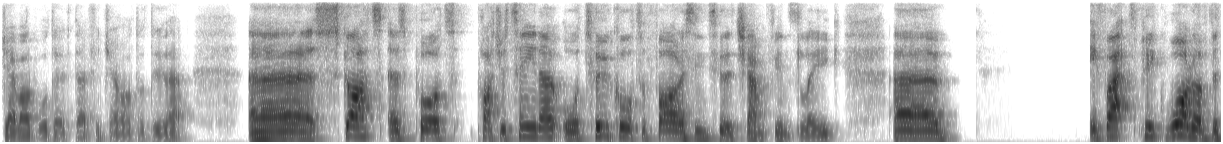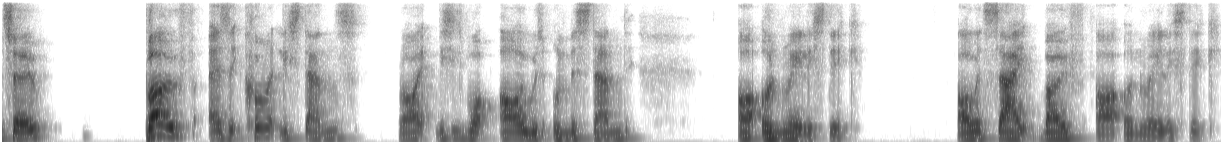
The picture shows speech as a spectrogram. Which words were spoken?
Gerrard will do. Don't think Gerrard will do that. Uh, Scott has put Pochettino or Tuchel to fire us into the Champions League. Um, if I had to pick one of the two, both, as it currently stands, right, this is what I would understand are unrealistic. I would say both are unrealistic.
